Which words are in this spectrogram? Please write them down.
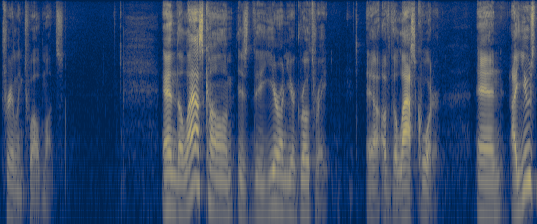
trailing 12 months. And the last column is the year on year growth rate of the last quarter. And I used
